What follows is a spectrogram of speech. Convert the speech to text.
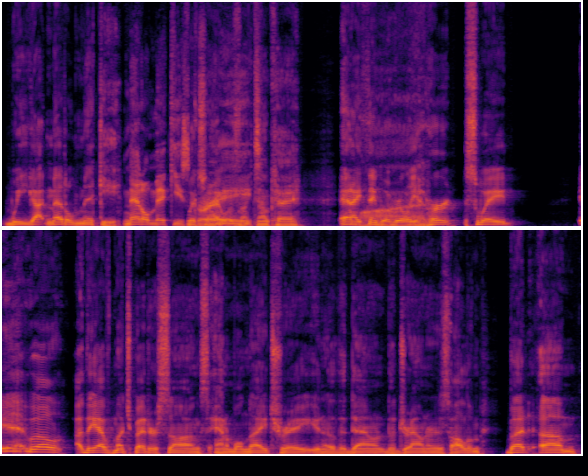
we got Metal Mickey. Metal Mickey's which great. I was like, okay. And I think what really hurt Suede, yeah, well, they have much better songs, Animal Nitrate, you know, the Down, the Drowners, all of them. But um,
